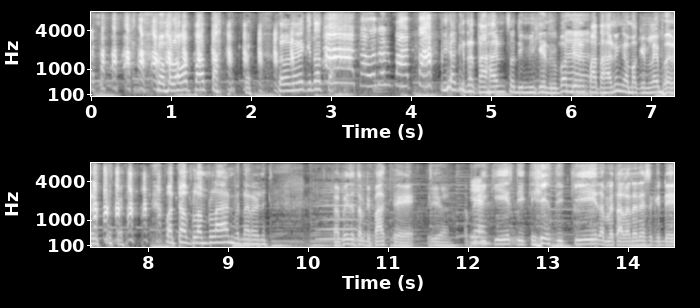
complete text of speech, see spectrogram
Lama-lama patah. Talenannya kita ta- Ah, talenan patah. Iya kita tahan so demikian rupa biar patahannya nggak makin lebar. Patah pelan-pelan benarnya. Tapi tetap dipakai. Iya. Tapi Iya. dikit, dikit, dikit, sampai talenannya segede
